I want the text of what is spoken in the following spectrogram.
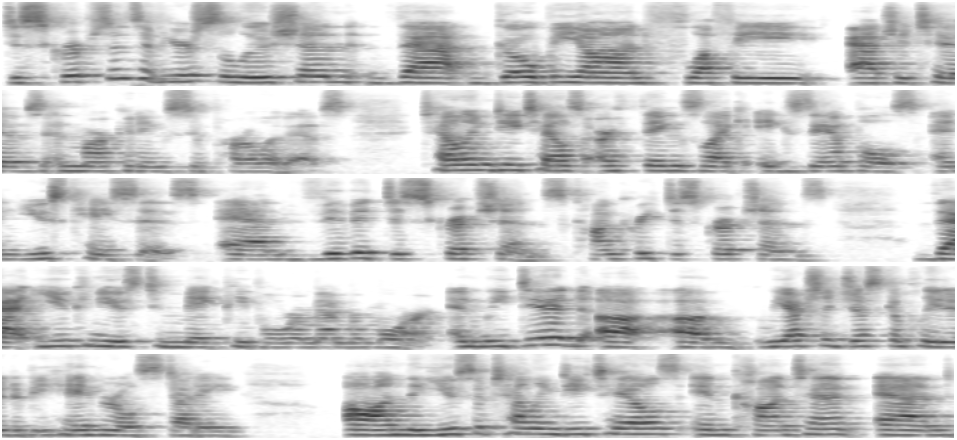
descriptions of your solution that go beyond fluffy adjectives and marketing superlatives. Telling details are things like examples and use cases and vivid descriptions, concrete descriptions that you can use to make people remember more. And we did, uh, um, we actually just completed a behavioral study on the use of telling details in content. And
